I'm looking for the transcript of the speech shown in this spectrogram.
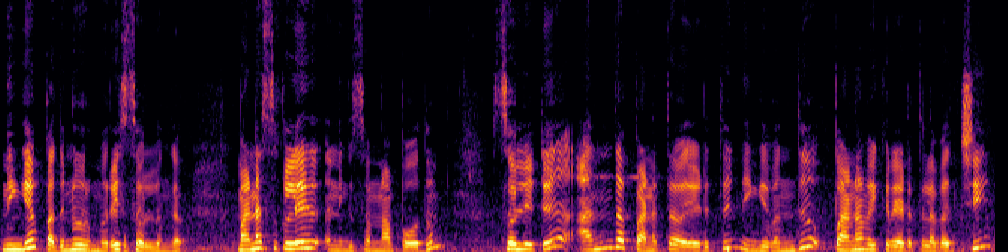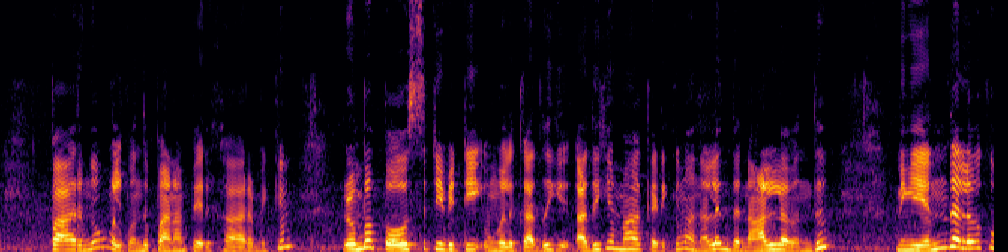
நீங்கள் பதினோரு முறை சொல்லுங்கள் மனசுக்குள்ளே நீங்கள் சொன்னால் போதும். சொல்லிவிட்டு அந்த பணத்தை எடுத்து நீங்கள் வந்து பணம் வைக்கிற இடத்துல வச்சு பாருங்கள் உங்களுக்கு வந்து பணம் பெருக ஆரம்பிக்கும். ரொம்ப பாசிட்டிவிட்டி உங்களுக்கு அதிக அதிகமாக கிடைக்கும். அதனால் இந்த நாளில் வந்து நீங்கள் எந்த அளவுக்கு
